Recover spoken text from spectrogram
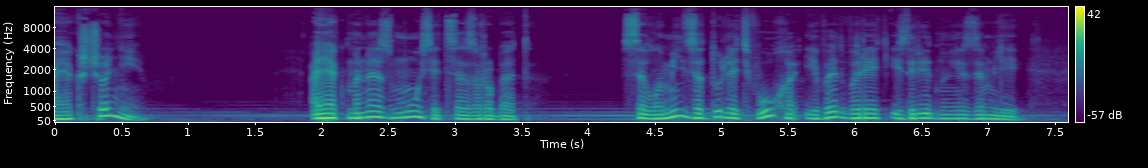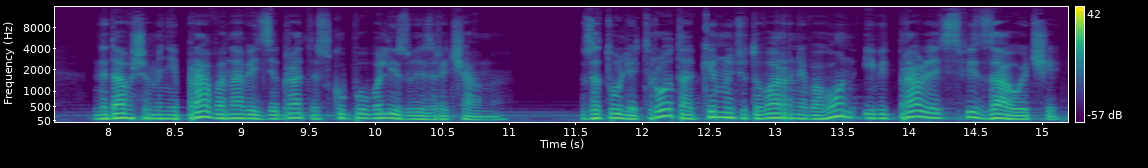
А якщо ні? А як мене змусять це зробити? Силоміць затулять вуха і видворять із рідної землі, не давши мені права навіть зібрати скупу валізу із речами. Затулять рота, кинуть у товарний вагон і відправлять світ за очі.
